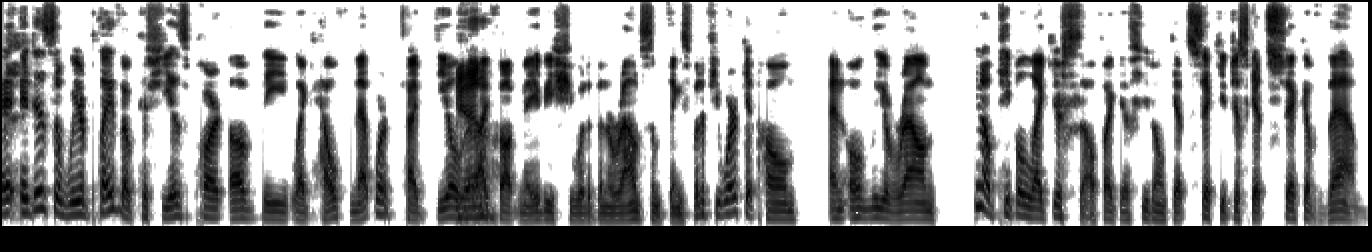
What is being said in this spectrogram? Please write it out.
It, it is a weird play though, because she is part of the like health network type deal that I thought maybe she would have been around some things. But if you work at home and only around, you know, people like yourself, I guess you don't get sick. You just get sick of them,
